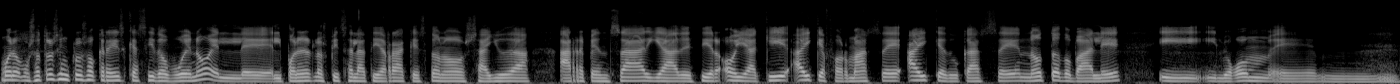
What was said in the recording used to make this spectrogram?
Bueno, vosotros incluso creéis que ha sido bueno el, el, poner los pies en la tierra, que esto nos ayuda a repensar y a decir, oye, aquí hay que formarse, hay que educarse, no todo vale y, luego... Mm, em,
